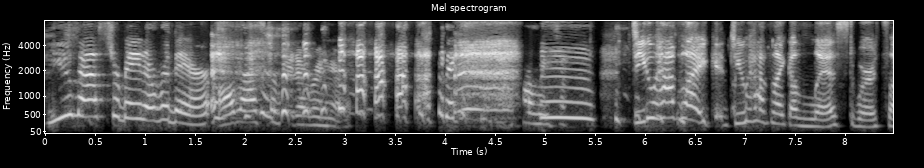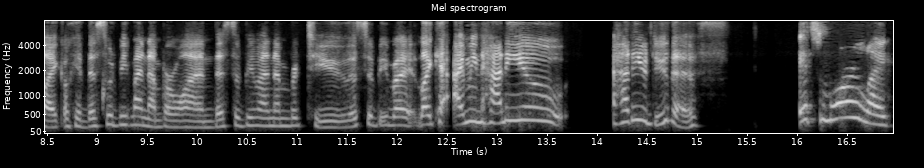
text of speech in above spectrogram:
you masturbate over there, I'll masturbate over here. do you have like do you have like a list where it's like okay this would be my number one this would be my number two this would be my like i mean how do you how do you do this? It's more like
